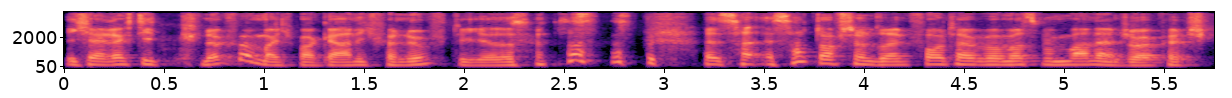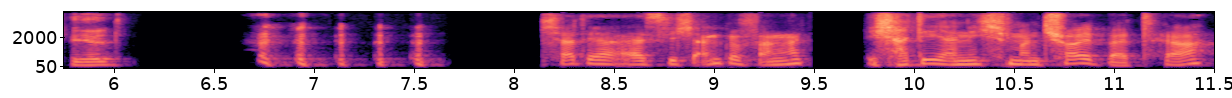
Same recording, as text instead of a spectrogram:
ich erreiche die Knöpfe manchmal gar nicht vernünftig. es, es hat doch schon seinen Vorteil, wenn man es mit einem anderen Joypad spielt. Ich hatte ja, als ich angefangen habe, ich hatte ja nicht mal ein Joypad, ja.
